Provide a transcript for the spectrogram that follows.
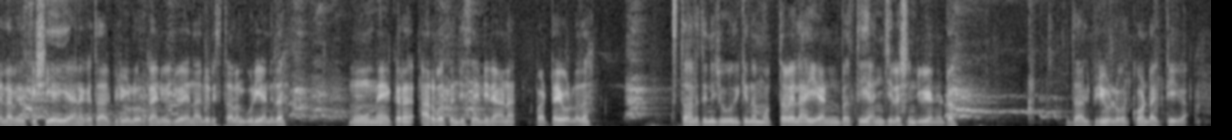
എല്ലാവരും കൃഷി ചെയ്യാനൊക്കെ താല്പര്യമുള്ളവർക്ക് അനുയോജ്യമായ നല്ലൊരു സ്ഥലം കൂടിയാണിത്. മൂന്ന് ഏക്കർ അറുപത്തഞ്ച് സെന്റിനാണ് പട്ടയമുള്ളത്. സ്ഥലത്തിന് ചോദിക്കുന്ന മൊത്തവില എൺപത്തി അഞ്ച് ലക്ഷം രൂപയാണ് കേട്ടോ. താല്പര്യമുള്ളവർ കോൺടാക്ട് ചെയ്യുക.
